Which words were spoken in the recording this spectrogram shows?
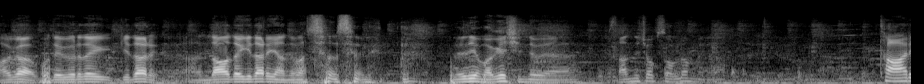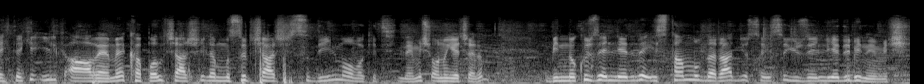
Aga bu devirde gider. Yani daha da gider yani ben sana söyleyeyim. ne diyeyim aga şimdi be ya. Sen de çok zorlan beni ha. Tarihteki ilk AVM kapalı çarşıyla Mısır çarşısı değil mi o vakit demiş onu geçelim. 1957'de İstanbul'da radyo sayısı 157 binmiş.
